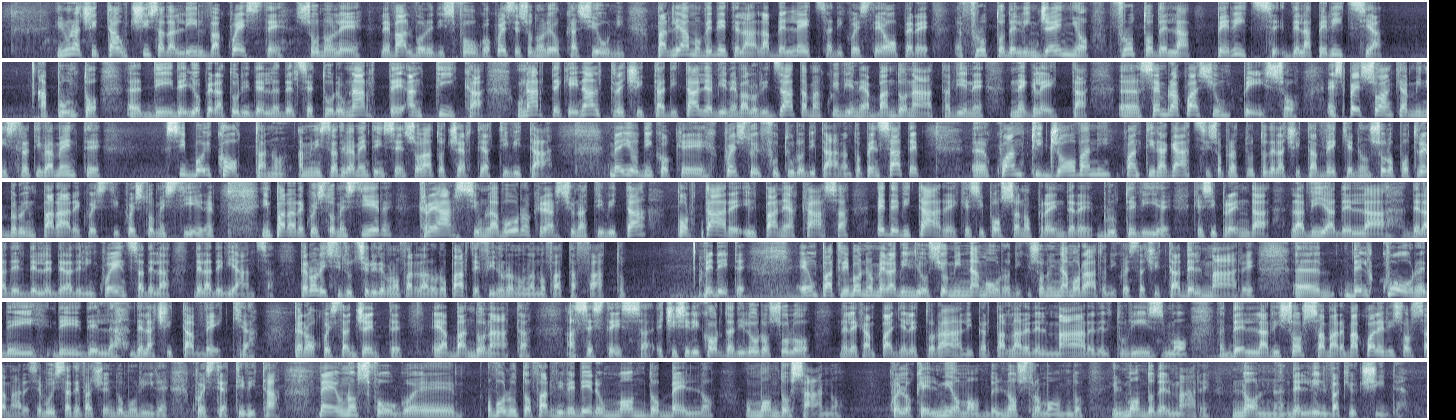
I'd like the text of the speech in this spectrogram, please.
In una città uccisa dall'Ilva queste sono le, le, valvole di sfogo, queste sono le occasioni. Parliamo, vedete la, la bellezza di queste opere, eh, frutto dell'ingegno, frutto della perizia, della perizia appunto eh, di, degli operatori del, del settore, un'arte antica, un'arte che in altre città d'Italia viene valorizzata ma qui viene abbandonata, viene negletta, eh, sembra quasi un peso e spesso anche amministrativamente si boicottano amministrativamente in senso lato certe attività. Beh, io dico che questo è il futuro di Taranto. Pensate eh, quanti giovani, quanti ragazzi, soprattutto della città vecchia, non solo potrebbero imparare questi, questo mestiere, imparare questo mestiere, crearsi un lavoro, crearsi un'attività, portare il pane a casa ed evitare che si possano prendere brutte vie, che si prenda la via della, della, della, della delinquenza, della, della devianza. Però le istituzioni devono fare la loro parte e finora non l'hanno fatta affatto. Vedete, è un patrimonio meraviglioso, io mi innamoro, di, sono innamorato di questa città, del mare, eh, del cuore dei, dei, del, della città vecchia, però questa gente è abbandonata a se stessa e ci si ricorda di loro solo nelle campagne elettorali per parlare del mare, del turismo, della risorsa mare, ma quale risorsa mare se voi state facendo morire queste attività? Beh, è uno sfogo, è ho voluto farvi vedere un mondo bello, un mondo sano, quello che è il mio mondo, il nostro mondo, il mondo del mare, non dell'Ilva che uccide.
